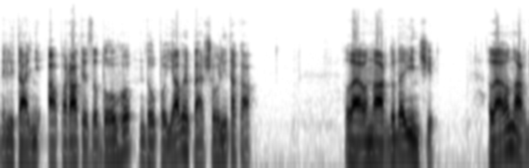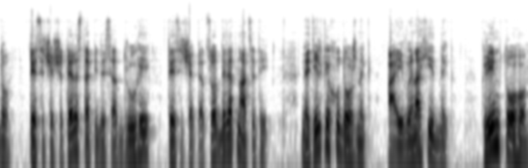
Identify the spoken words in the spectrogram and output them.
літальні апарати задовго до появи першого літака. Леонардо да Вінчі Леонардо 1452 1519 не тільки художник, а й винахідник. Крім того,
